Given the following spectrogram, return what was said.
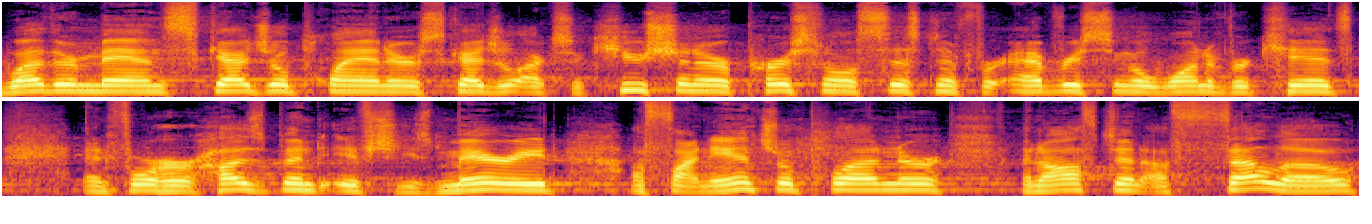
weatherman, schedule planner, schedule executioner, personal assistant for every single one of her kids, and for her husband, if she's married, a financial planner, and often a fellow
